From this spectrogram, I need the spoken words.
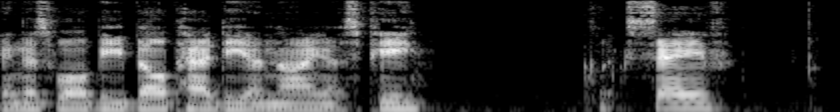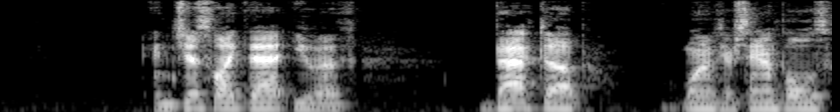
And this will be Bellpad DM9 SP. Click save. And just like that, you have backed up one of your samples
